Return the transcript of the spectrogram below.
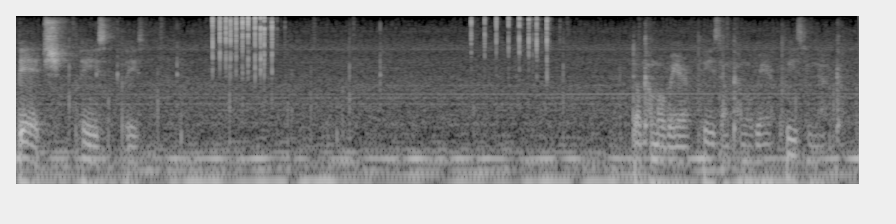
bitch. Please, please. Don't come over here. Please don't come over here. Please do not come.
